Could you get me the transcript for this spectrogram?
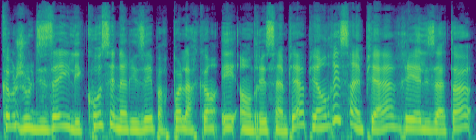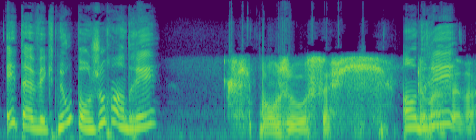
Comme je vous le disais, il est co-scénarisé par Paul Arcan et André Saint-Pierre. Puis André Saint-Pierre, réalisateur, est avec nous. Bonjour André. Bonjour Sophie. André, ça va?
